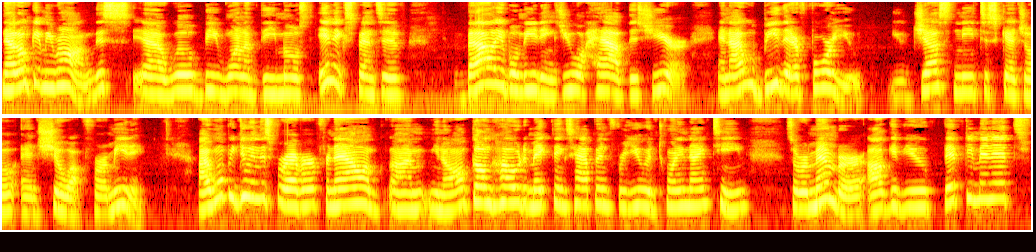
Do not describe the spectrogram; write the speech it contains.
Now, don't get me wrong, this uh, will be one of the most inexpensive valuable meetings you will have this year, and I will be there for you. You just need to schedule and show up for a meeting. I won't be doing this forever. For now, I'm, I'm you know, all gung ho to make things happen for you in 2019. So remember, I'll give you 50 minutes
